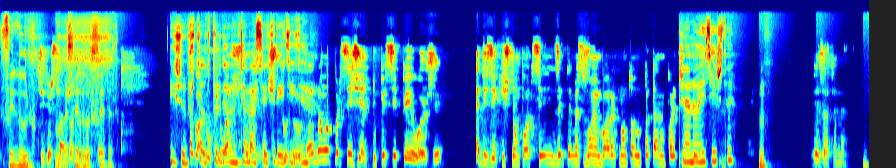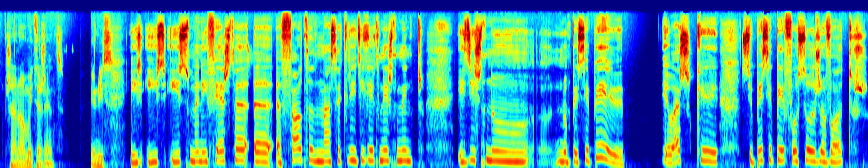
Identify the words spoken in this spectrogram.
Foi duro. Mas foi duro, foi duro. E sobretudo perdeu muita massa crítica. É não aparecer gente do PCP hoje é dizer que isto não pode ser e dizer que também se vão embora que não estão no, estar num partido. Já não existe. Hum. Exatamente. Já não há muita gente. Eunice. Isso, isso manifesta a, a, falta de massa crítica que neste momento existe no, no PCP. Eu acho que se o PCP fosse hoje a votos,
